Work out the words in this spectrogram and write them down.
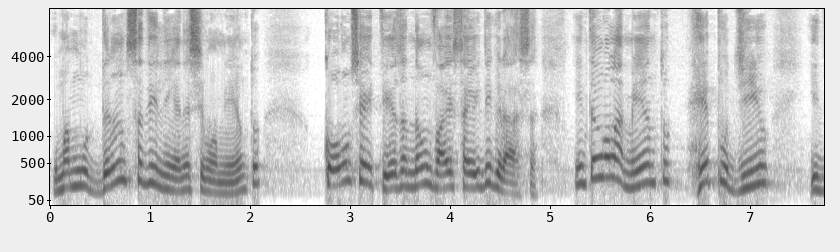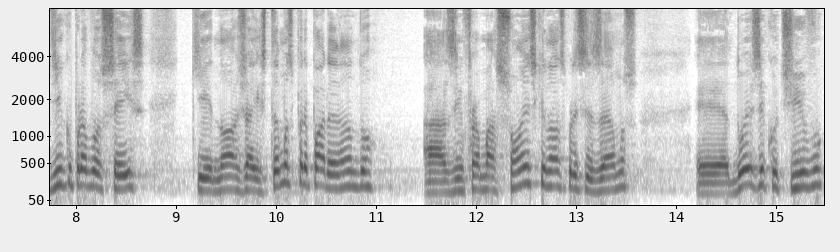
Uma mudança de linha nesse momento, com certeza não vai sair de graça. Então eu lamento, repudio e digo para vocês que nós já estamos preparando as informações que nós precisamos é, do Executivo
